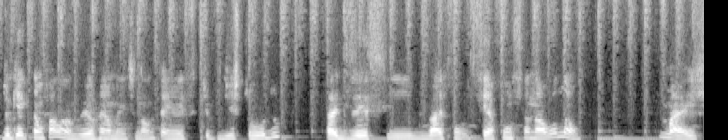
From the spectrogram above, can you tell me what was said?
do que estão falando. Eu realmente não tenho esse tipo de estudo para dizer se, vai, se é funcional ou não. Mas,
